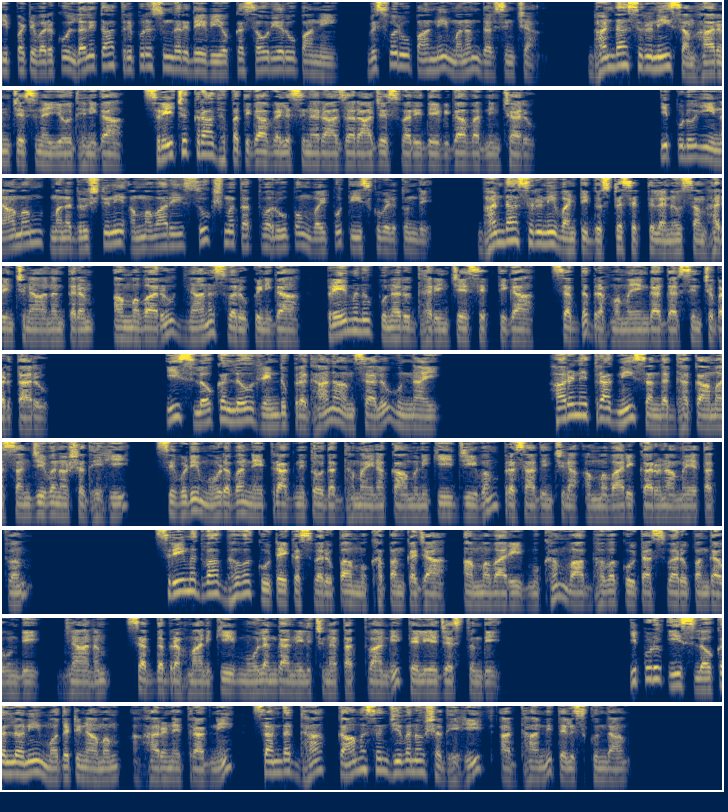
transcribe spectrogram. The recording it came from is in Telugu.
ఇప్పటివరకు లలితా త్రిపుర సుందరిదేవి యొక్క శౌర్యరూపాన్ని విశ్వరూపాన్ని మనం దర్శించాం భండాసురుని సంహారం చేసిన యోధినిగా శ్రీచక్రాధిపతిగా వెలసిన రాజరాజేశ్వరీదేవిగా వర్ణించారు. ఇప్పుడు ఈ నామం మన దృష్టిని అమ్మవారి సూక్ష్మతత్వ రూపం వైపు తీసుకువెళుతుంది. భండాసురుని వంటి దుష్టశక్తులను సంహరించిన అనంతరం అమ్మవారు జ్ఞానస్వరూపిణిగా ప్రేమను పునరుద్ధరించే శక్తిగా శబ్దబ్రహ్మమయంగా దర్శించబడతారు. ఈ శ్లోకంలో రెండు ప్రధాన అంశాలు ఉన్నాయి. హరనేత్రాగ్ని సందగ్ధ కామ సంజీవనౌషధి శివుడి మూడవ నేత్రాగ్నితో దగ్ధమైన కామునికి జీవం ప్రసాదించిన అమ్మవారి కరుణామయ తత్వం. శ్రీమద్వాగ్భవ కూటైక స్వరూప ముఖ పంకజ అమ్మవారి ముఖం వాగ్భవ కూట స్వరూపంగా ఉండి జ్ఞానం శబ్దబ్రహ్మానికి మూలంగా నిలిచిన తత్వాన్ని తెలియజేస్తుంది. ఇప్పుడు ఈ శ్లోకంలోని మొదటి నామం హరణేత్రాగ్ని సందగ్ధ కామసంజీవనౌషధి అర్థాన్ని తెలుసుకుందాం.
